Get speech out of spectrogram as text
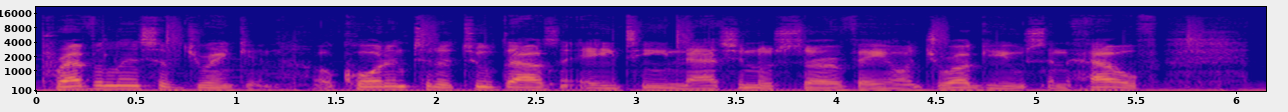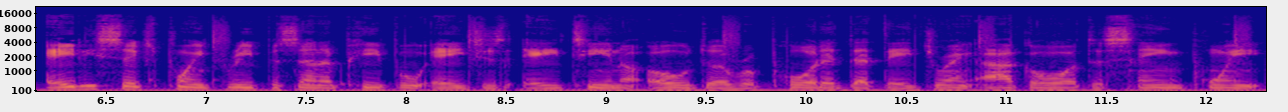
Prevalence of drinking. According to the 2018 National Survey on Drug Use and Health, 86.3% of people ages 18 or older reported that they drank alcohol at the same point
